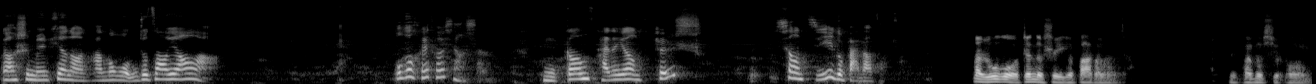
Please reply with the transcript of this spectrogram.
要是没骗到他们，我们就遭殃了。不过回头想想，你刚才的样子真是像极一个霸道总裁。那如果我真的是一个霸道总裁，你还会喜欢我吗？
